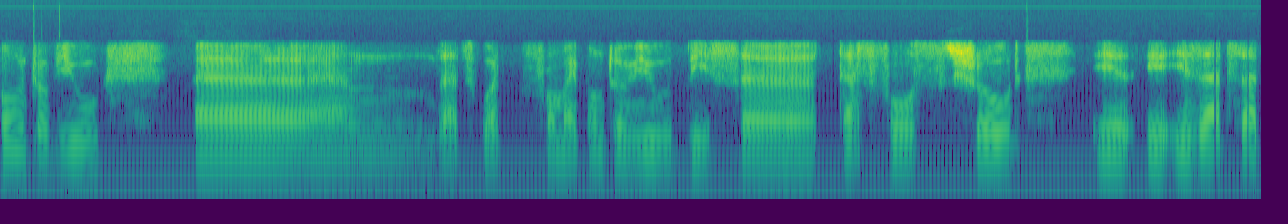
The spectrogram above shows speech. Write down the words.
point of view, uh, that's what from my point of view this uh, task force showed is, is that that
